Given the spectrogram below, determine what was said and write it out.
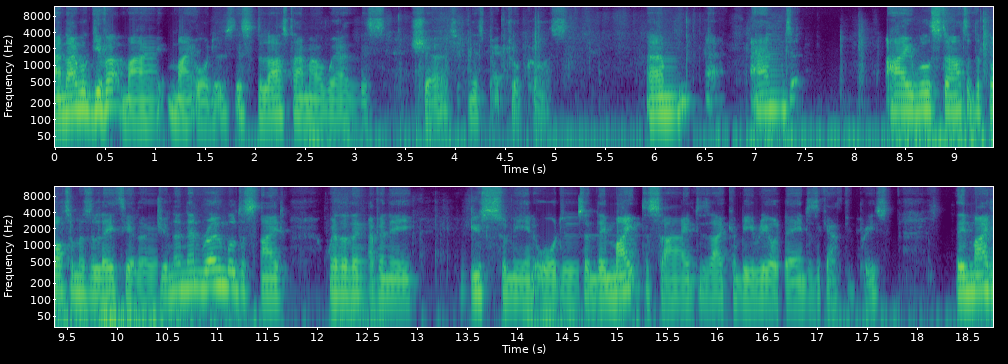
and I will give up my my orders. This is the last time I'll wear this shirt, this pectoral cross, um, and I will start at the bottom as a lay theologian, and then Rome will decide whether they have any use for me in orders, and they might decide that I can be reordained as a Catholic priest. They might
